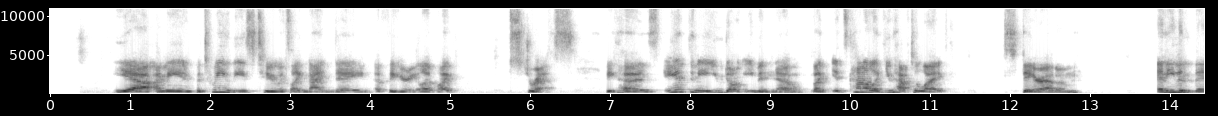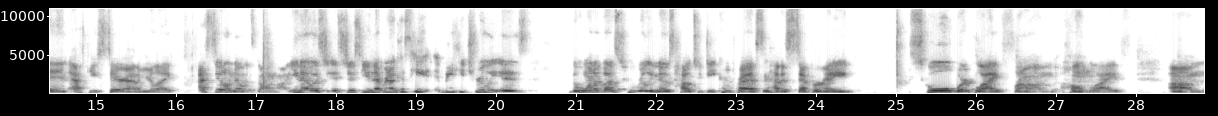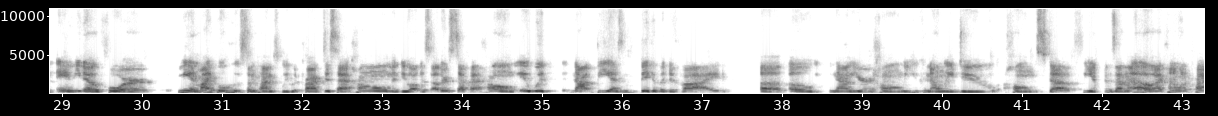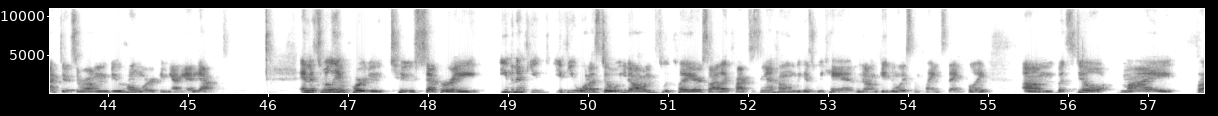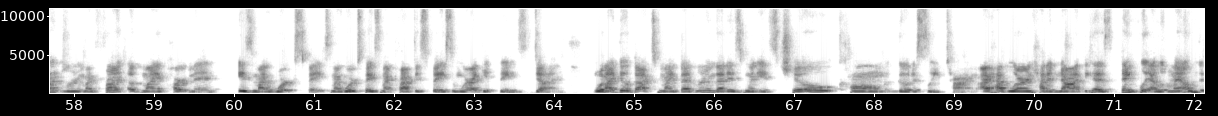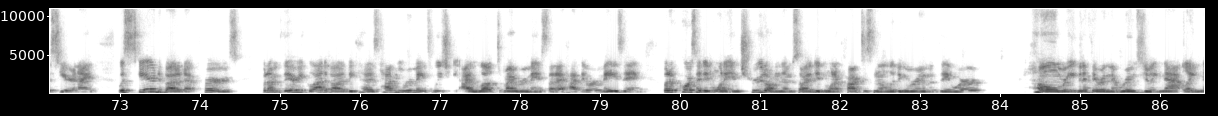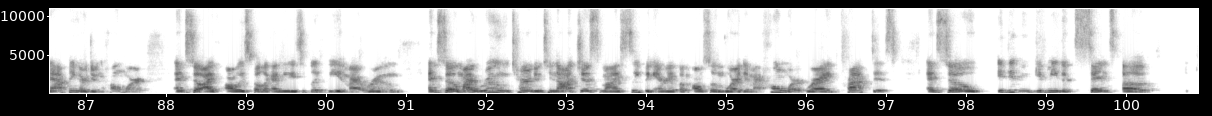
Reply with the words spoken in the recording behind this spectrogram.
Yeah, I mean, between these two, it's like night and day of figuring of like stress because Anthony, you don't even know. Like, it's kind of like you have to like stare at him. And even then, after you stare at him, you're like, I still don't know what's going on. You know, it's, it's just, you never know. Cause he, he truly is the one of us who really knows how to decompress and how to separate school, work life from home life. Um, and, you know, for, me and Michael, who sometimes we would practice at home and do all this other stuff at home, it would not be as big of a divide of, oh, now you're home, you can only do home stuff, you know, because I'm like, oh, I kind of want to practice or I'm going to do homework and yada, yada, yada. And it's really important to separate, even if you if you want to still, you know, I'm a flute player, so I like practicing at home because we can. We don't get noise complaints, thankfully. Um, but still, my front room, my front of my apartment is my workspace, my workspace, my practice space, and where I get things done. When I go back to my bedroom, that is when it's chill, calm, go to sleep time. I have learned how to not, because thankfully I live on my own this year and I was scared about it at first, but I'm very glad about it because having roommates, which I loved my roommates that I had, they were amazing. But of course, I didn't want to intrude on them. So I didn't want to practice in the living room if they were home or even if they were in their rooms doing nap like napping or doing homework and so I've always felt like I needed to like be in my room. And so my room turned into not just my sleeping area, but also where I did my homework, where I practiced. And so it didn't give me the sense of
